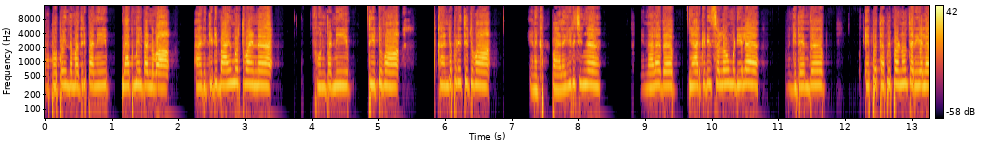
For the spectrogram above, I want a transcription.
அப்பப்ப இந்த மாதிரி பண்ணி பிளாக்மெயில் பண்ணுவான். அடிக்கடி பயமுறுத்துவான் என்ன. ஃபோன் பண்ணி திட்டுவான். கண்டுபிடி திட்டுவான். எனக்கு பழகிடுச்சுங்க. என்னால் அதை யார்கிட்டயும் சொல்லவும் முடியல. அவன்கிட்ட இருந்து எப்ப தப்பி பண்ணும் தெரியல.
